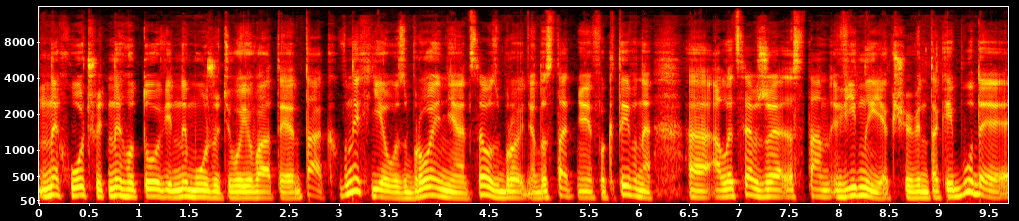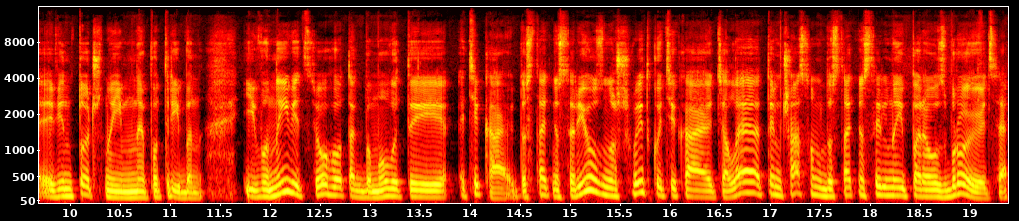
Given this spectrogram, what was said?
не хочуть, не готові, не можуть воювати. Так, в них є озброєння, це озброєння достатньо ефективне, але це вже стан війни. Якщо він такий буде, він точно їм не потрібен. І вони від цього, так би мовити, тікають. Достатньо серйозно, швидко тікають, але тим часом достатньо сильно і переозброюються.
